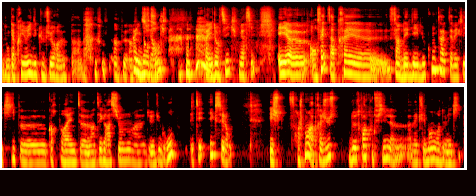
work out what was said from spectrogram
donc a priori des cultures pas, un peu un peu différentes, pas identiques. Merci. Et en fait après, enfin le contact avec l'équipe corporate intégration du, du, groupe était excellent. Et franchement après juste deux, trois coups de fil euh, avec les membres de l'équipe.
